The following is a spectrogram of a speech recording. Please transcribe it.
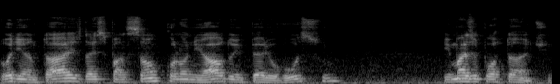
orientais da expansão colonial do Império Russo e, mais importante,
